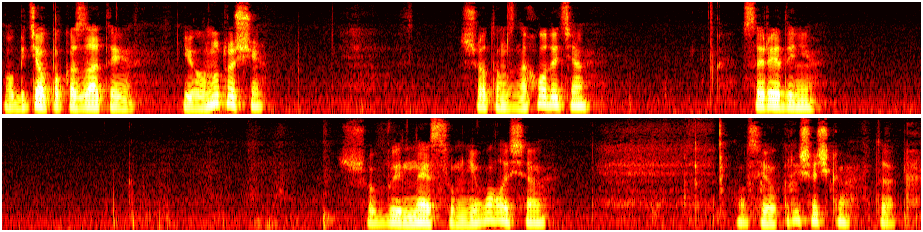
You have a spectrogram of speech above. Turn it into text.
Обіцяв показати його внутрішні, що там знаходиться всередині. Щоб ви не сумнівалися. Ось його кришечка. Так.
